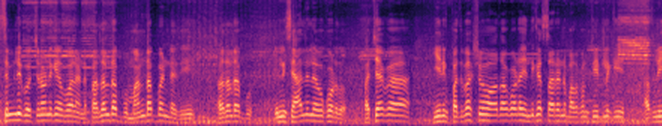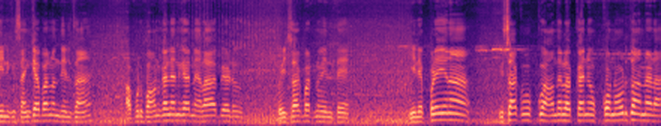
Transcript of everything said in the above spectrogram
అసెంబ్లీకి వచ్చిన వాళ్ళకి ఇవ్వాలండి. ప్రజల డబ్బు మన డబ్బు అండి అది. ప్రజల డబ్బు. వీళ్ళకి శాలరీలు ఇవ్వకూడదు. ప్రత్యేక ఈయనకి ప్రతిపక్ష హోదా కూడా ఎందుకు ఇస్తారండి? పదకొండు సీట్లకి అసలు ఈయనకి సంఖ్యాబలం తెలుసా? అప్పుడు పవన్ కళ్యాణ్ గారిని ఎలా ఆపాడు? విశాఖపట్నం వెళ్తే. ఈయన ఎప్పుడైనా విశాఖ ఉక్కు ఆంధ్రలో కానీ ఒక్కో నోటుతో అన్నాడా?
